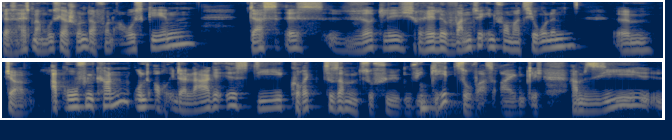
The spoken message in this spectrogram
Das heißt, man muss ja schon davon ausgehen, dass es wirklich relevante Informationen ähm, tja, abrufen kann und auch in der Lage ist, die korrekt zusammenzufügen. Wie geht sowas eigentlich? Haben Sie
